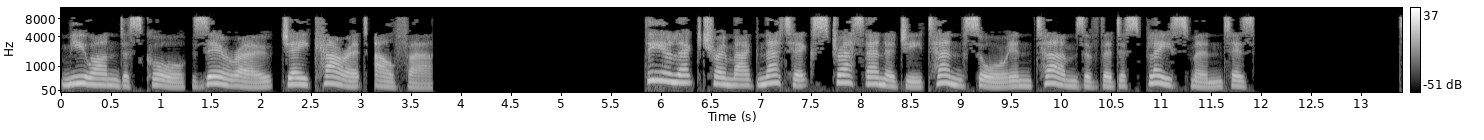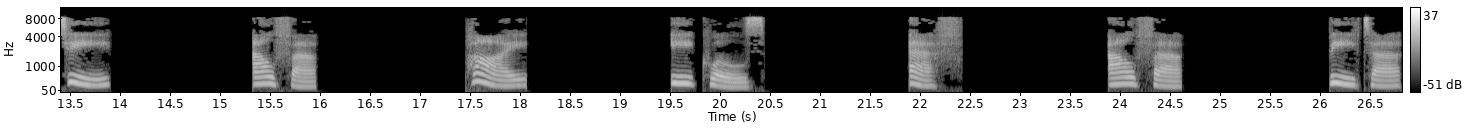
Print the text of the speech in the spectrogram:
mu underscore zero j caret alpha. The electromagnetic stress energy tensor in terms of the displacement is T alpha pi equals F alpha beta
